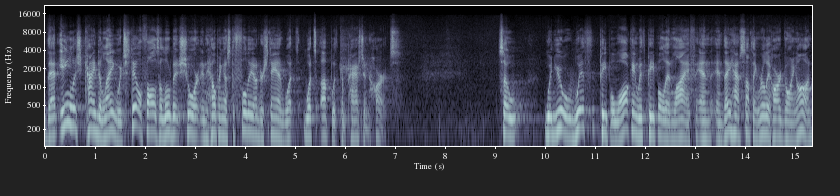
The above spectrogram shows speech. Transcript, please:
that English kind of language still falls a little bit short in helping us to fully understand what, what's up with compassionate hearts. So, when you're with people, walking with people in life, and, and they have something really hard going on,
